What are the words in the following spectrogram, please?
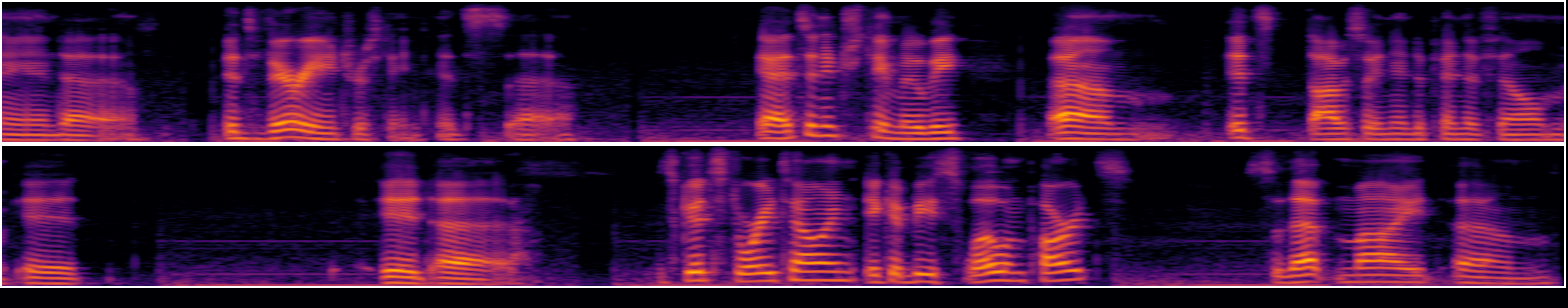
and uh, it's very interesting. It's uh, yeah, it's an interesting movie. Um, it's obviously an independent film. It it uh, it's good storytelling. It could be slow in parts, so that might um,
